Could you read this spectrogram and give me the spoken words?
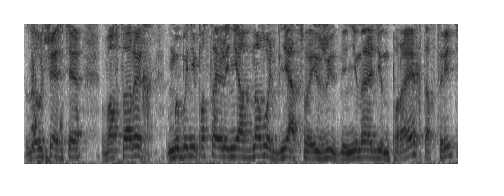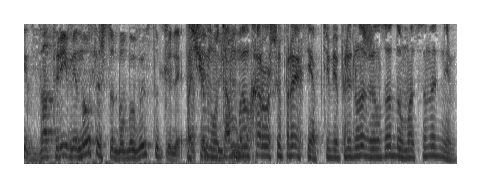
за участие. Во-вторых, мы бы не поставили ни одного дня своей жизни ни на один проект. А в-третьих, за три минуты, чтобы мы выступили. Почему? Там был хороший проект, я бы тебе предложил задуматься над ним.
